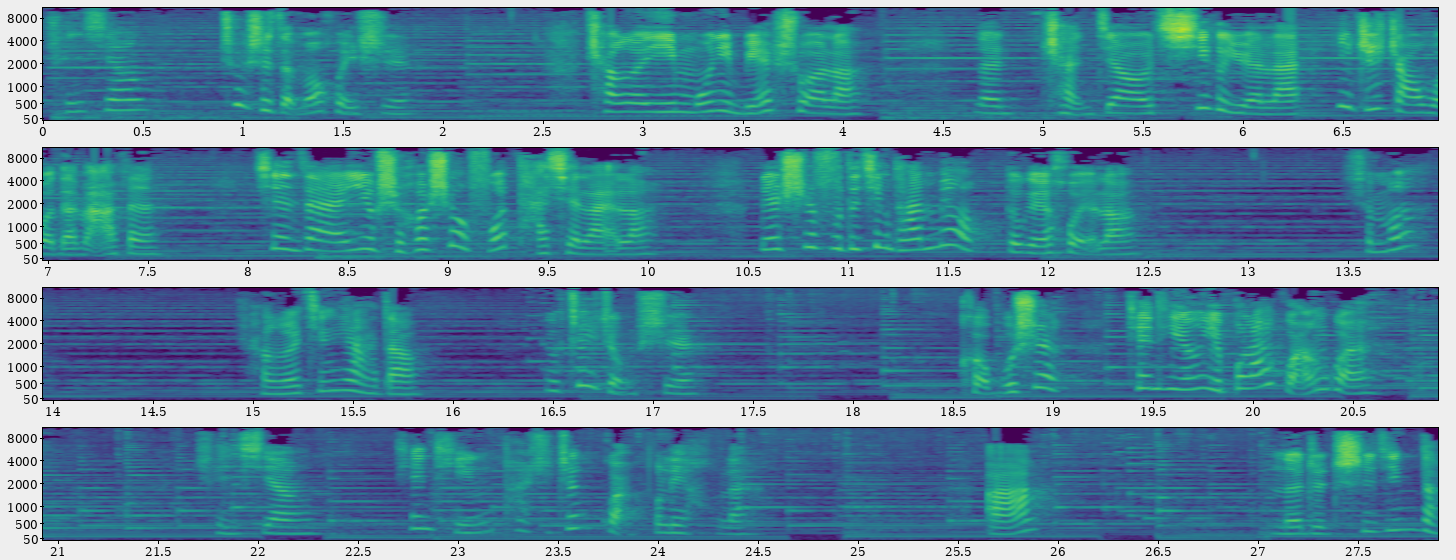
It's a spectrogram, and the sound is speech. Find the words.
沉香，这是怎么回事？嫦娥姨母，你别说了，那阐教七个月来一直找我的麻烦，现在又是和圣佛打起来了，连师傅的净坛庙都给毁了。什么？嫦娥惊讶道：“有这种事？可不是，天庭也不来管管。”沉香，天庭怕是真管不了了。啊？哪吒吃惊道：“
